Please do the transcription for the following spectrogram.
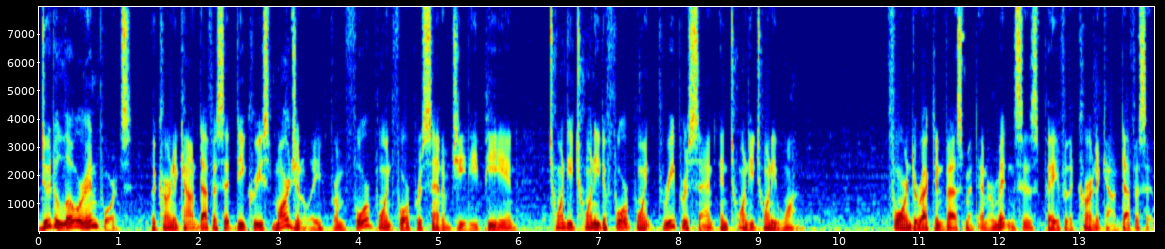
Due to lower imports, the current account deficit decreased marginally from 4.4% of GDP in 2020 to 4.3% in 2021. Foreign direct investment and remittances pay for the current account deficit.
